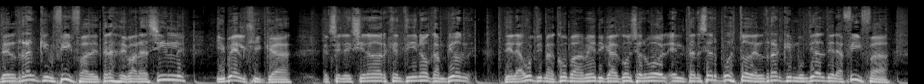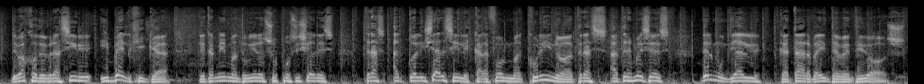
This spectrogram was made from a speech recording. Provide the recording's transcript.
del ranking FIFA detrás de Brasil y Bélgica. El seleccionado argentino, campeón de la última Copa América, conservó el tercer puesto del ranking mundial de la FIFA, debajo de Brasil y Bélgica, que también mantuvieron sus posiciones tras actualizarse el escalafón masculino a tres, a tres meses del Mundial Qatar 2022.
